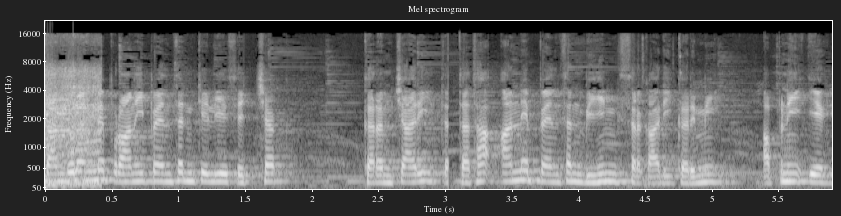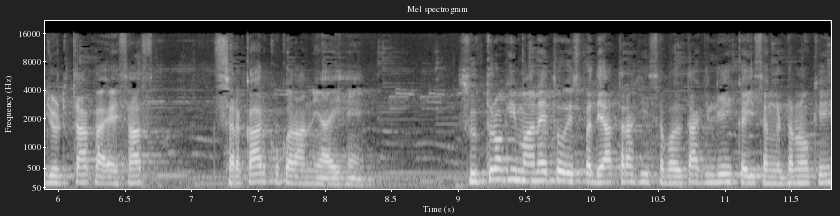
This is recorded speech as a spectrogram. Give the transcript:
इस आंदोलन में पुरानी पेंशन के लिए शिक्षक, कर्मचारी तथा अन्य पेंशन विहीन सरकारी कर्मी अपनी एकजुटता का एहसास सरकार को कराने आए हैं। सूत्रों की माने तो इस पदयात्रा की सफलता के लिए कई संगठनों के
